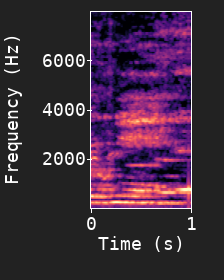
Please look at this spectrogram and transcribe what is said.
แ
